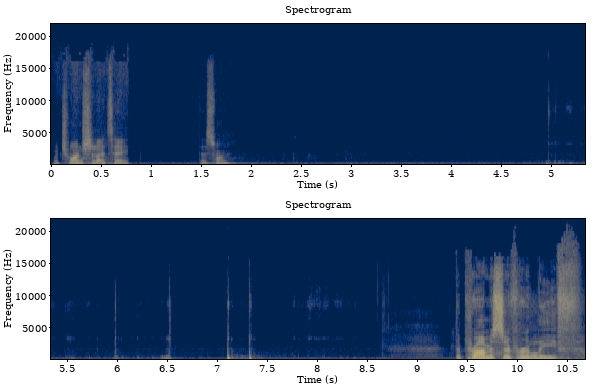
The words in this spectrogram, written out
Which one should I take? This one? The promise of relief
